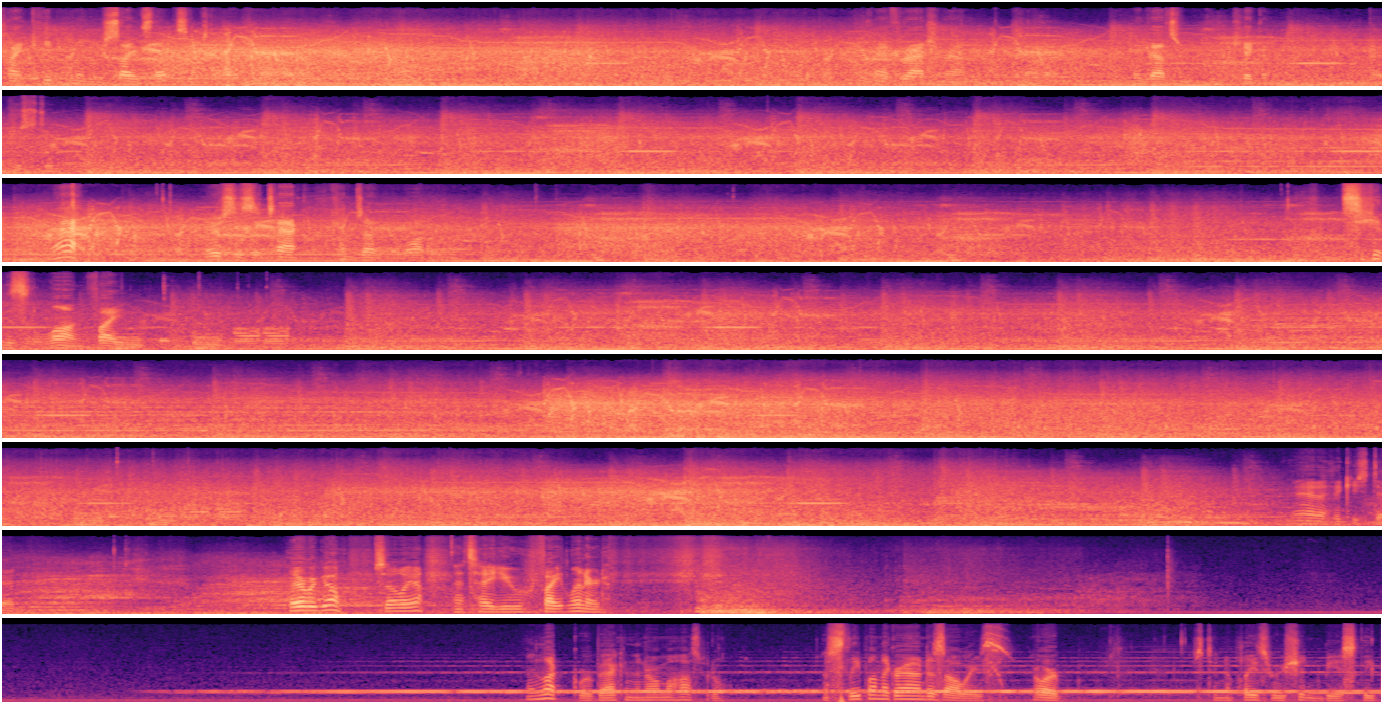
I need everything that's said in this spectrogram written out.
Try and keep him in your sights. That seems to help. Kind of thrashing around. I think that's from kicking. I just did. Ah! There's his attack comes out of the water. This is a long fight. And I think he's dead. There we go. So yeah, that's how you fight Leonard. and look, we're back in the normal hospital. Asleep on the ground as always. Or just in a place where we shouldn't be asleep.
